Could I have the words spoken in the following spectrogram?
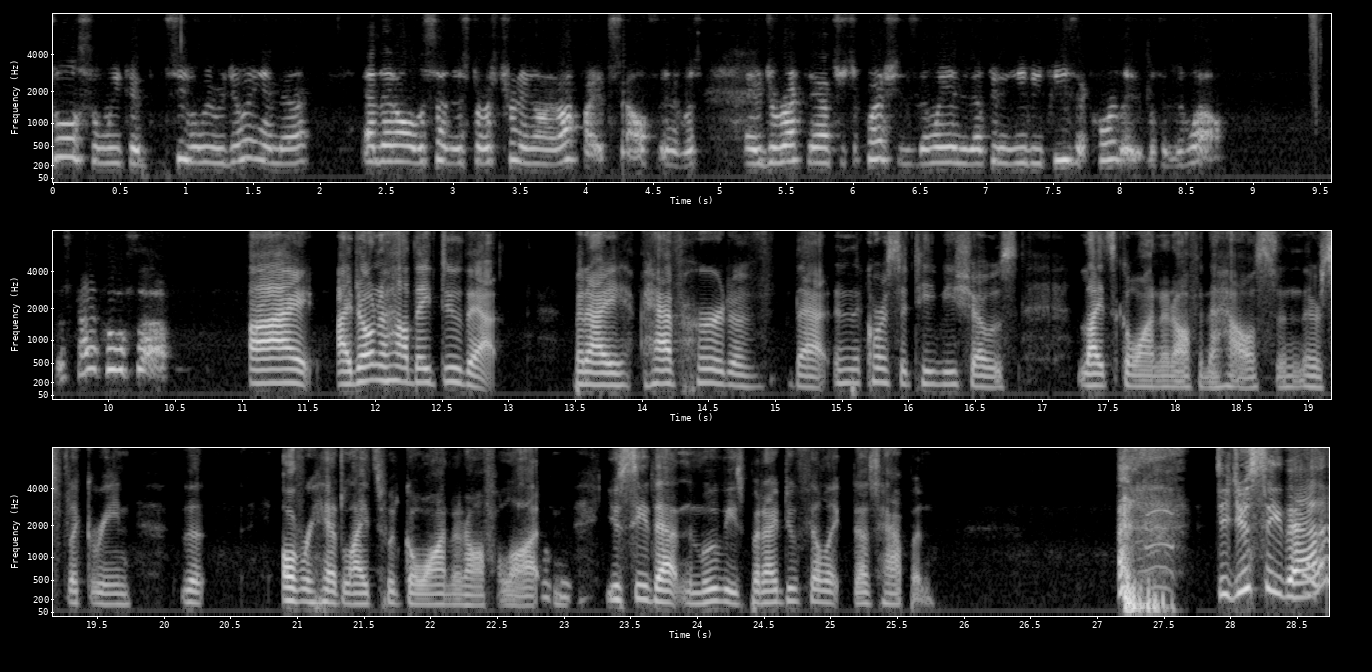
full so we could see what we were doing in there. And then all of a sudden, it starts turning on and off by itself, and it was a direct answer to questions. Then we ended up getting EVPs that correlated with it as well. It's kind of cool stuff. I I don't know how they do that, but I have heard of that. And of course, the TV shows lights go on and off in the house, and there's flickering. The overhead lights would go on and off a lot. Mm-hmm. you see that in the movies, but I do feel like it does happen. did you see that?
